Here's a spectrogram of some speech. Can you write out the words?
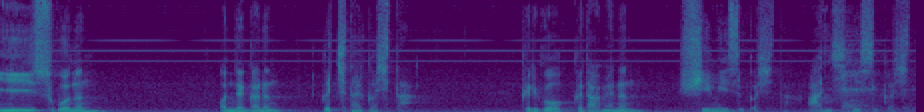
이 수고는 언젠가는 끝이 날 것이다. 그리고 그 다음에는 쉼이 있을 것이다. 안식이 있을 것이다.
